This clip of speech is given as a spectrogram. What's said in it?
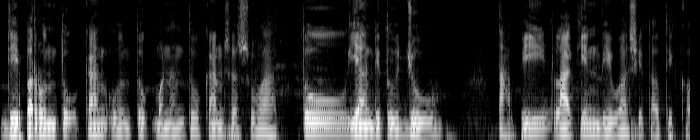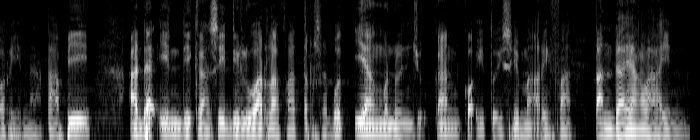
diperuntukkan untuk menentukan sesuatu yang dituju tapi lakin biwasitoti korina tapi ada indikasi di luar lafaz tersebut yang menunjukkan kok itu isi ma'rifat tanda yang lain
